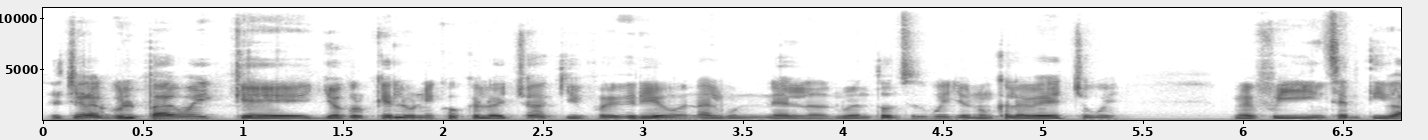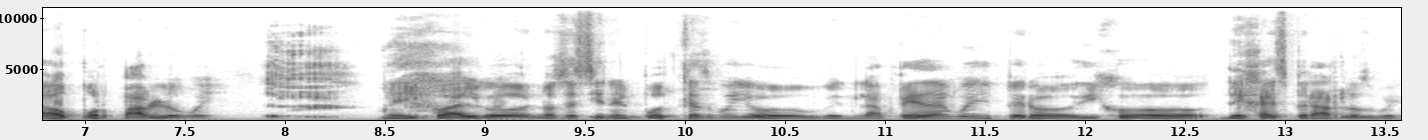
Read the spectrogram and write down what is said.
le echo la culpa, güey. Que yo creo que el único que lo he hecho aquí fue griego en algún, en algún entonces, güey. Yo nunca lo había hecho, güey. Me fui incentivado por Pablo, güey. Me dijo algo, no sé si en el podcast, güey, o en la peda, güey, pero dijo, deja de esperarlos, güey.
